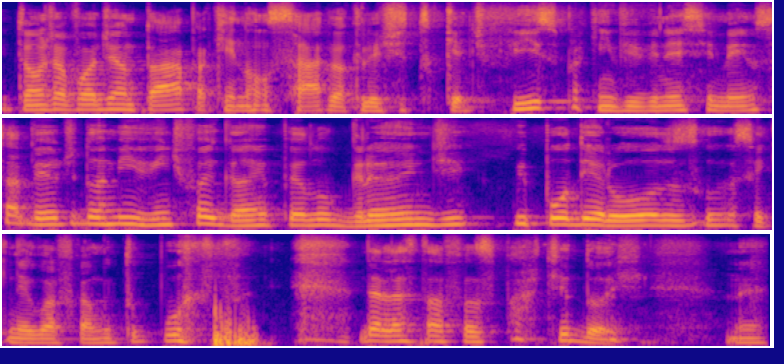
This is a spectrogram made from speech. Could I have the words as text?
Então já vou adiantar, para quem não sabe, eu acredito que é difícil para quem vive nesse meio saber, o de 2020 foi ganho pelo grande e poderoso, eu sei que o negócio vai ficar muito puto, The Last of Us Part 2, né?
